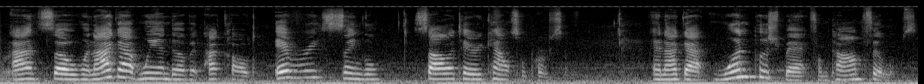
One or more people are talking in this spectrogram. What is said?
Right. I, so when I got wind of it, I called every single solitary council person. And I got one pushback from Tom Phillips.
